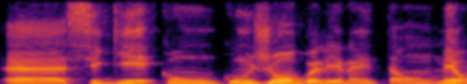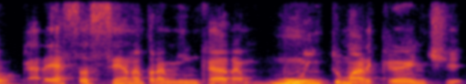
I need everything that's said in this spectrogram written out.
é, seguir com, com o jogo ali, né? Então, meu, cara, essa cena para mim, cara, muito marcante.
